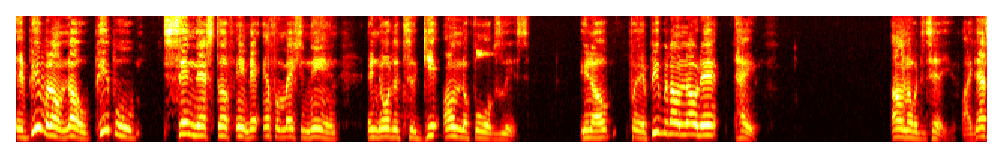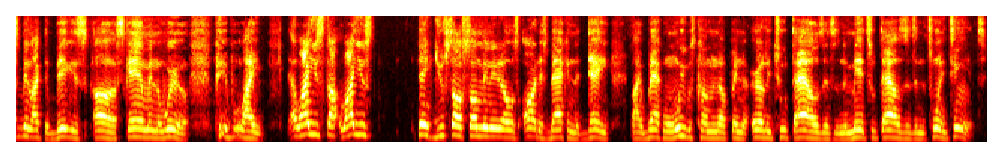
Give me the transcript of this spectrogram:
if people don't know people send that stuff in that information in in order to get on the Forbes list. You know, for if people don't know that, hey, I don't know what to tell you. Like that's been like the biggest uh scam in the world. People like why you stop why you think you saw so many of those artists back in the day, like back when we was coming up in the early 2000s and the mid 2000s and the 2010s.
